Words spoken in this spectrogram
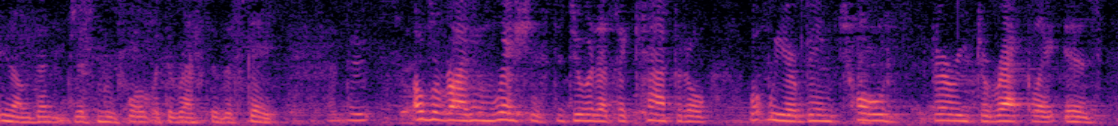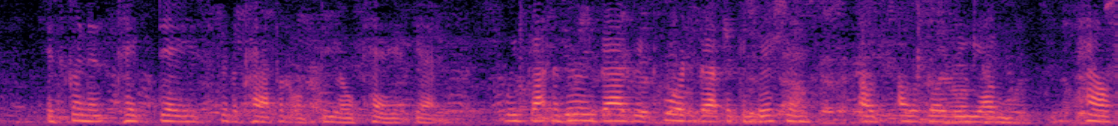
you know, then just move forward with the rest of the state. The overriding wish is to do it at the Capitol. What we are being told very directly is it's going to take days for the Capitol to be okay again. We've gotten a very bad report about the condition of, of the um, House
